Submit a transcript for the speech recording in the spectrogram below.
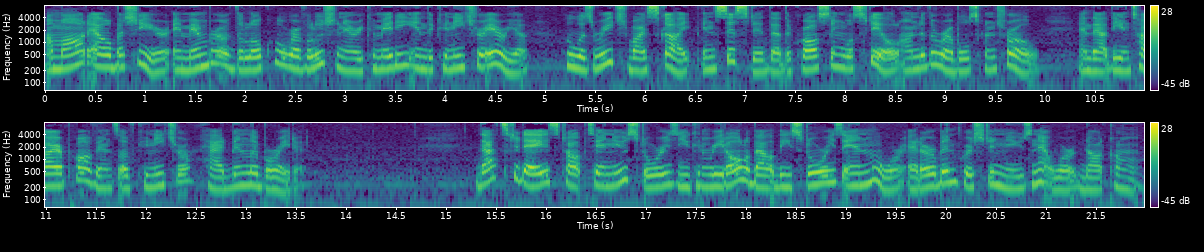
Ahmad al Bashir, a member of the local revolutionary committee in the Quneitra area, who was reached by Skype, insisted that the crossing was still under the rebels' control and that the entire province of Quneitra had been liberated. That's today's top 10 news stories. You can read all about these stories and more at urbanchristiannewsnetwork.com.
